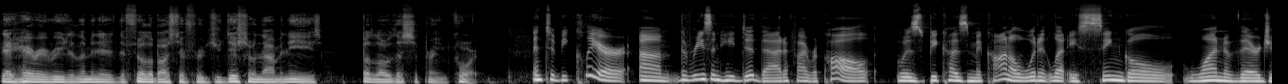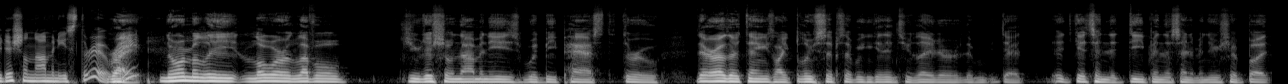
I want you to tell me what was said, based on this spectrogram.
that Harry Reid eliminated the filibuster for judicial nominees below the Supreme Court. And to be clear, um, the reason he did that, if I recall, was because McConnell wouldn't let a single one of their judicial nominees through, right? right? Normally, lower level judicial nominees would be passed through. There are other things like blue slips that we can get into later that, that it gets into deep in the Senate minutia, but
